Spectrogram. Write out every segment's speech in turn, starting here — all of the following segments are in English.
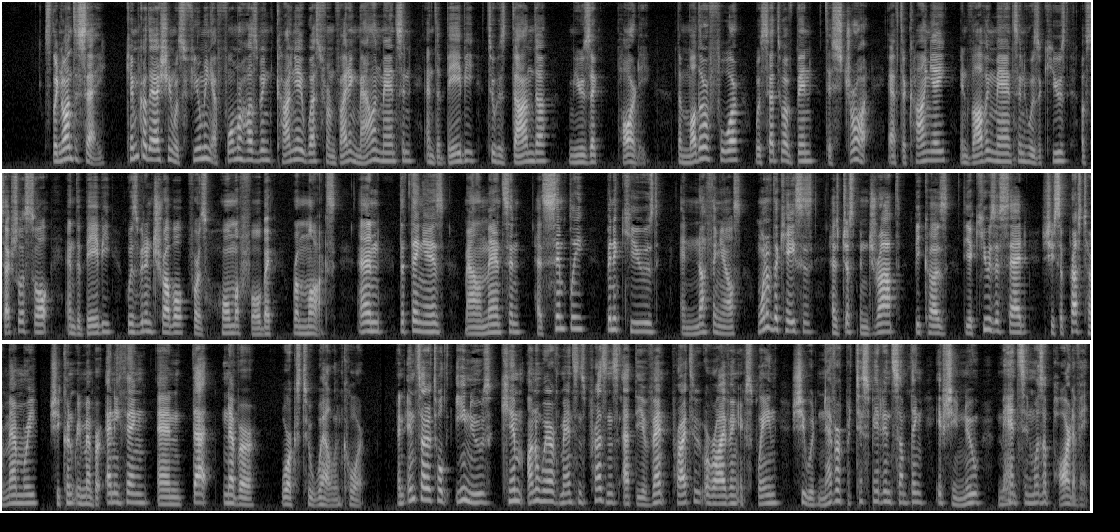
So they go on to say, Kim Kardashian was fuming at former husband Kanye West for inviting Marilyn Manson and DaBaby to his Donda music party. The mother of four was said to have been distraught after Kanye involving Manson, who was accused of sexual assault, and DaBaby, who has been in trouble for his homophobic remarks. And the thing is, Marilyn Manson has simply been accused and nothing else. One of the cases has just been dropped because the accuser said she suppressed her memory, she couldn't remember anything, and that never works too well in court. An insider told E! News Kim, unaware of Manson's presence at the event prior to arriving, explained she would never participate in something if she knew Manson was a part of it.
